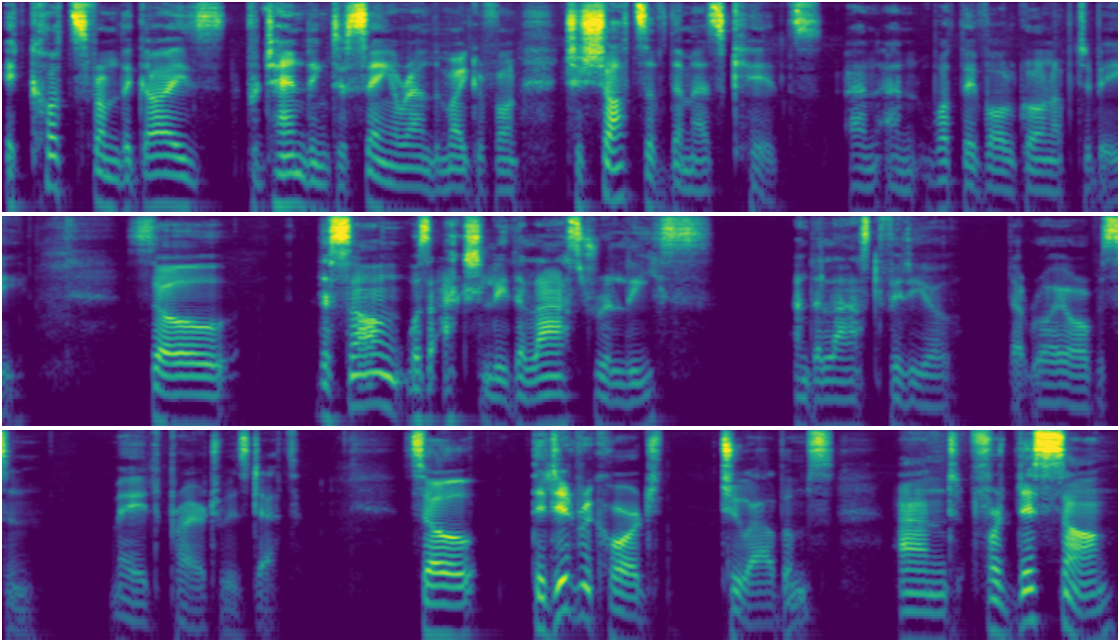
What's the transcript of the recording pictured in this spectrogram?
it cuts from the guys pretending to sing around the microphone to shots of them as kids and, and what they've all grown up to be. So the song was actually the last release and the last video that Roy Orbison made prior to his death. So they did record two albums, and for this song,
